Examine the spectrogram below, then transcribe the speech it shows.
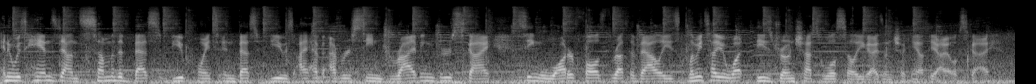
and it was hands down some of the best viewpoints and best views I have ever seen driving through Skye, seeing waterfalls throughout the valleys. Let me tell you what, these drone shots will sell you guys on checking out the Isle of Skye.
